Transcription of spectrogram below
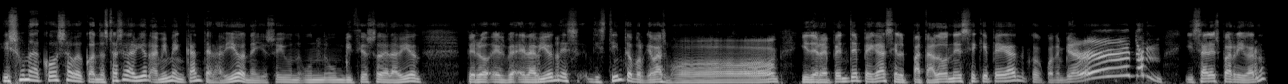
Es una cosa, cuando estás en el avión, a mí me encanta el avión, ¿eh? yo soy un, vicioso del avión, pero el, avión es distinto porque vas y de repente pegas el patadón ese que pegan cuando empieza y sales para arriba, ¿no?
